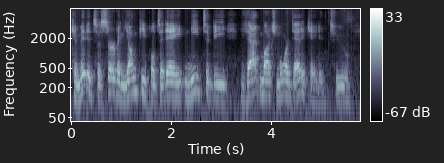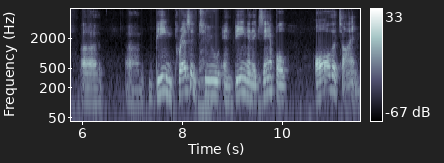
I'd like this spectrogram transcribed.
committed to serving young people today need to be that much more dedicated to uh, uh, being present right. to and being an example all the time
